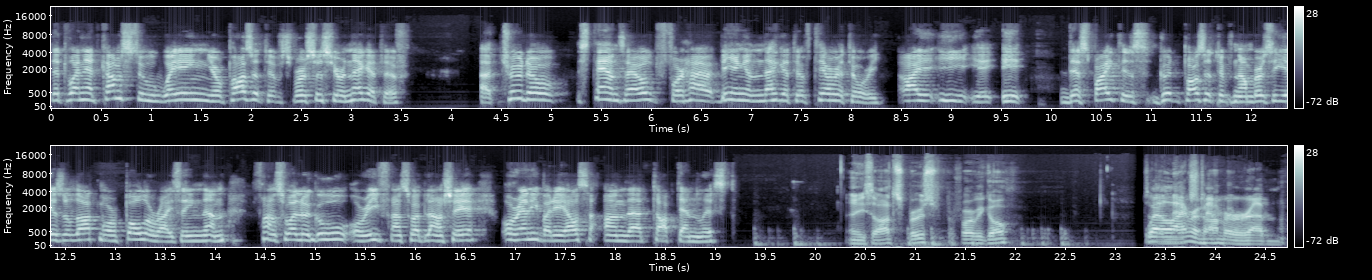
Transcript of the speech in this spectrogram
that when it comes to weighing your positives versus your negative, uh, Trudeau stands out for how, being in negative territory, i.e., despite his good positive numbers, he is a lot more polarizing than François Legault or Yves-François Blanchet or anybody else on that top 10 list. Any thoughts, Bruce, before we go? well, I remember um,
